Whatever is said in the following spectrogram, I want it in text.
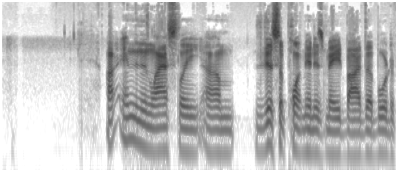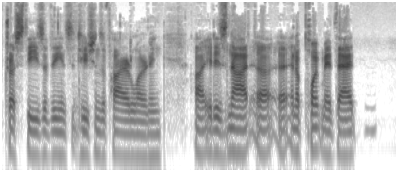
Uh, and then lastly, um, this appointment is made by the Board of Trustees of the Institutions of Higher Learning. Uh, it is not uh, an appointment that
